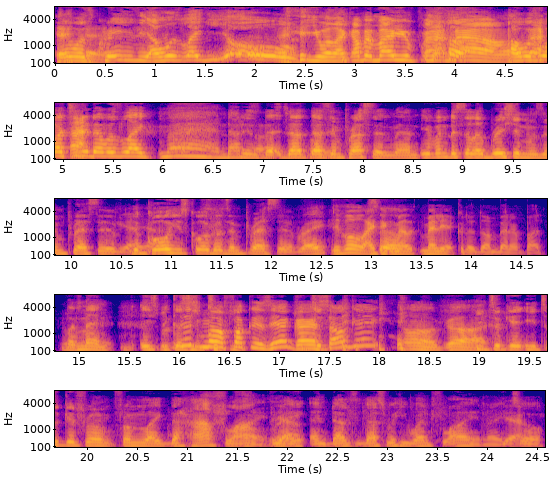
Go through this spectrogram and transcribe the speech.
it was crazy. I was like, "Yo!" you were like, I'm a Man U fan Yo, now. I was watching it. I was like, "Man, that is That's that, that that's impressive, man." Even the celebration was impressive. Yeah, the yeah. goal he scored was impressive, right? The goal, I think Mel- Meslier could have done better, but But man, okay. it's because this he took- motherfucker is here, Gareth took- Southgate. Oh god, he took it he took it from from like the half line Yeah. right and that's that's where he went flying right Yeah. so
